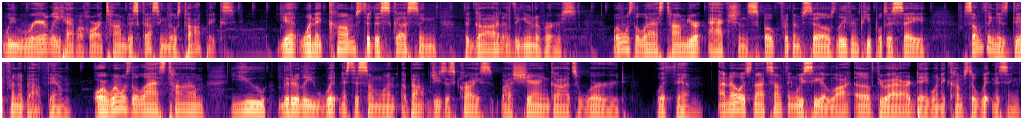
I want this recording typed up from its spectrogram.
we rarely have a hard time discussing those topics. Yet, when it comes to discussing the God of the universe, when was the last time your actions spoke for themselves, leaving people to say something is different about them? Or when was the last time you literally witnessed to someone about Jesus Christ by sharing God's word with them? I know it's not something we see a lot of throughout our day when it comes to witnessing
